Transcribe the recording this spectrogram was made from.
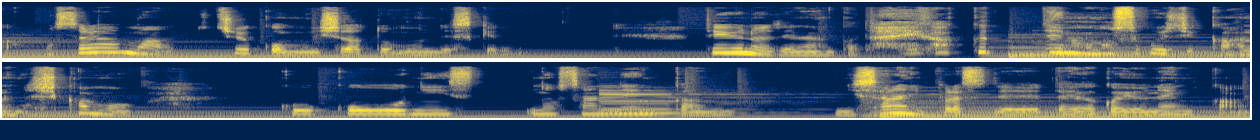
か、まあ、それはまあ中高も一緒だと思うんですけどっていうのでなんか大学ってものすごい時間あるのしかも高校にの3年間にさらにプラスで大学は4年間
